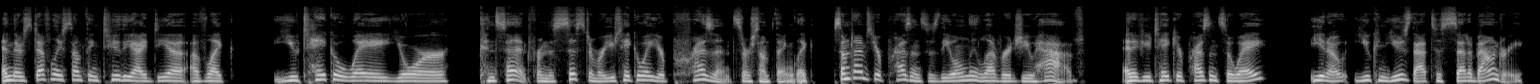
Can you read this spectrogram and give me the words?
And there's definitely something to the idea of like you take away your consent from the system or you take away your presence or something. Like sometimes your presence is the only leverage you have. And if you take your presence away, you know, you can use that to set a boundary.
